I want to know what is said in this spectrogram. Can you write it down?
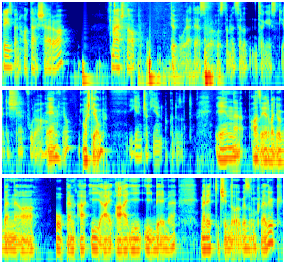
részben hatására másnap több órát elszórakoztam ezzel az egész kérdéssel. Fura a hang, Én? jó? Most jobb? Igen, csak ilyen akadozott. Én azért vagyok benne a Open AI AI-be, mert egy kicsit dolgozunk velük,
